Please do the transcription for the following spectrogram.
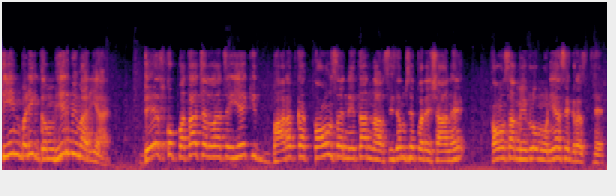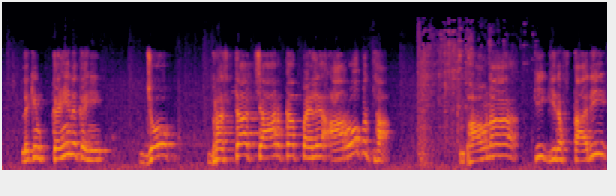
तीन बड़ी गंभीर बीमारियाँ हैं। देश को पता चलना चाहिए कि भारत का कौन सा नेता नार्सिज्म से परेशान है, कौन सा मेगलोमोनिया से ग्रस्त है। लेकिन कहीं ना कहीं जो भ्रष्टाचार का पहले आरोप था भावना की गिरफ्तारी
